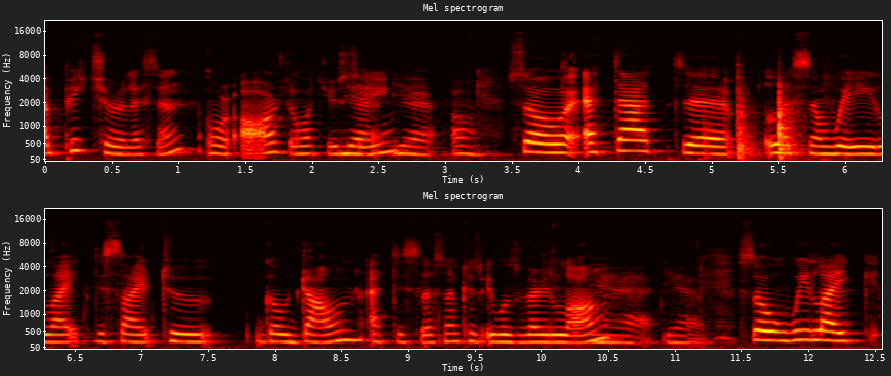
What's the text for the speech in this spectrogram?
a picture lesson or art or what you say. yeah. Oh. So at that uh, lesson, we like decided to go down at this lesson because it was very long. Yeah, yeah, So we like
